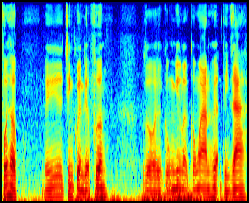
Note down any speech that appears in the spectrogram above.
Phối hợp với chính quyền địa phương, rồi cũng như là công an huyện Tĩnh Gia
